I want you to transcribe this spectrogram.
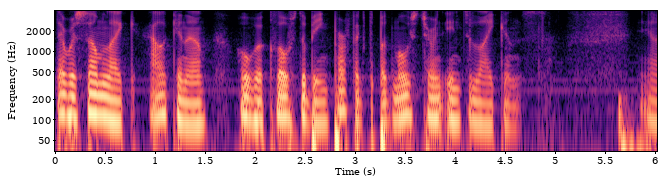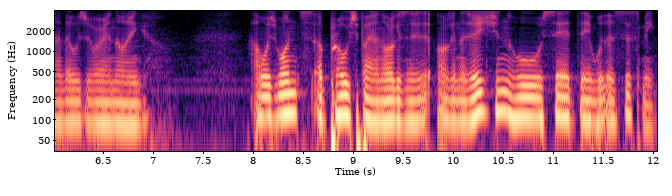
There were some like Alcina who were close to being perfect, but most turned into Lycans. Yeah, those were annoying. I was once approached by an organi organization who said they would assist me.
